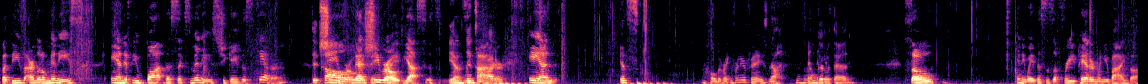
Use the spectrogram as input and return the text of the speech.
but these are little minis, and if you bought the six minis, she gave this pattern That she called- wrote. that I she think, wrote. right? Yes, it's Yeah, Lindsay, Lindsay Potter. And it's hold it right in front of your face. No, mm-hmm. I'm good with that. so anyway, this is a free pattern when you buy the.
